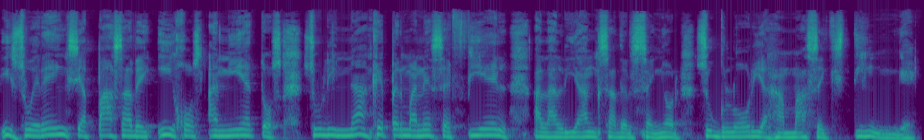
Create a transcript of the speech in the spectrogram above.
y su herencia pasa de hijos a nietos, su linaje permanece fiel a la alianza del Señor, su gloria jamás se extingue.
